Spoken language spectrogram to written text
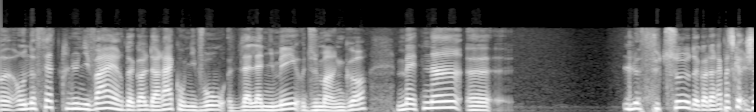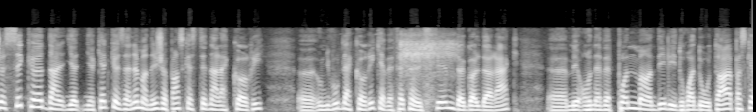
euh, on a fait l'univers de Goldorak au niveau de l'animé, du manga. Maintenant, euh, le futur de Goldorak. Parce que je sais que dans, il, y a, il y a quelques années, à un moment donné, je pense que c'était dans la Corée, euh, au niveau de la Corée, qui avait fait un film de Goldorak. euh, mais on n'avait pas demandé les droits d'auteur parce que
